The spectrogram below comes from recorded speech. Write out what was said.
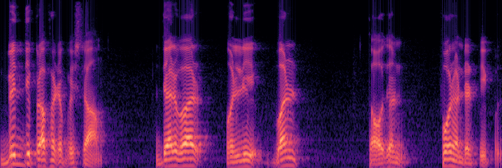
with the Prophet of Islam there were only 1,400 people.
